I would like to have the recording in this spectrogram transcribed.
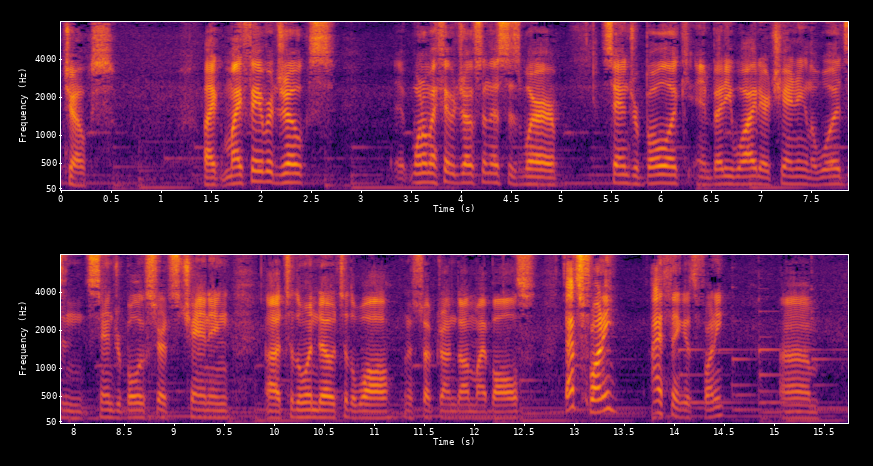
jokes. Like my favorite jokes, one of my favorite jokes in this is where Sandra Bullock and Betty White are chanting in the woods, and Sandra Bullock starts chanting uh, to the window, to the wall, and I swept down my balls. That's funny. I think it's funny. Um,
